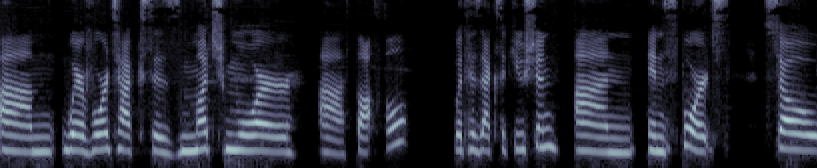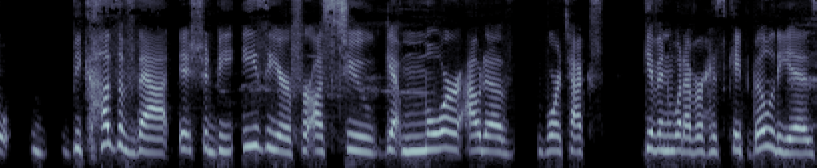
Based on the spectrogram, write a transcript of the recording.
Um, where Vortex is much more uh, thoughtful with his execution on in sports. So because of that, it should be easier for us to get more out of Vortex, given whatever his capability is.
